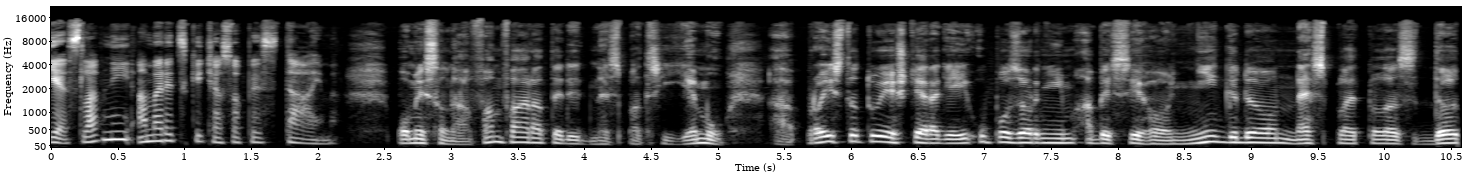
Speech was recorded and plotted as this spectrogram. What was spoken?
je slavný americký časopis Time. Pomyslná fanfára tedy dnes patří jemu a pro jistotu ještě raději upozorním, aby si ho nikdo nespletl s The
